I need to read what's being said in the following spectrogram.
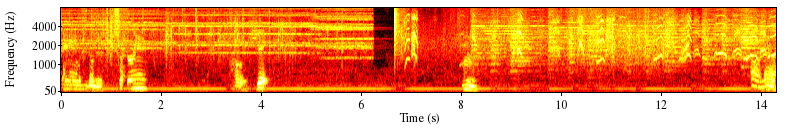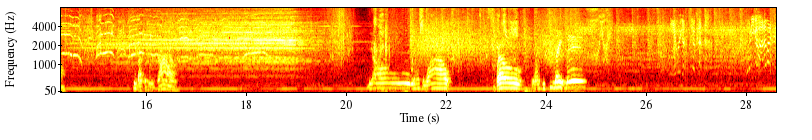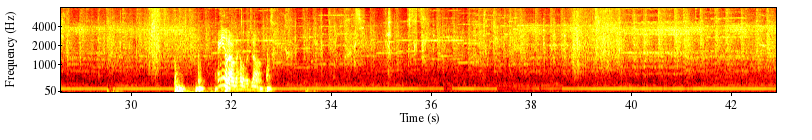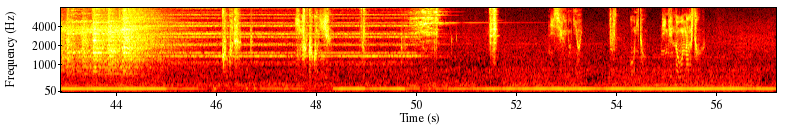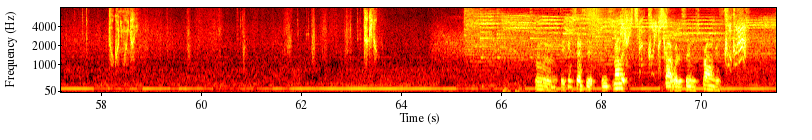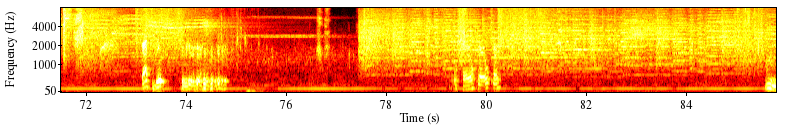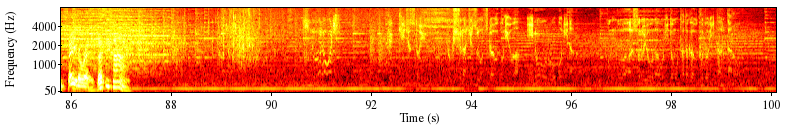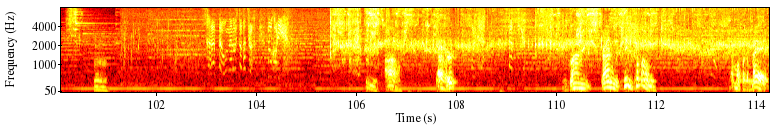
Damn, this is gonna just suck her in. Holy shit. Wow. Yo, that's wild. Bro, like you too late, man. Damn, that was a hell of a jump. Sense it. Can you smell it? Start with the is strongest. Gotcha, bitch. okay, okay, okay. Hmm, fade already. Just in time. Grind, grinding the tea. Come on. That motherfucker mad.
